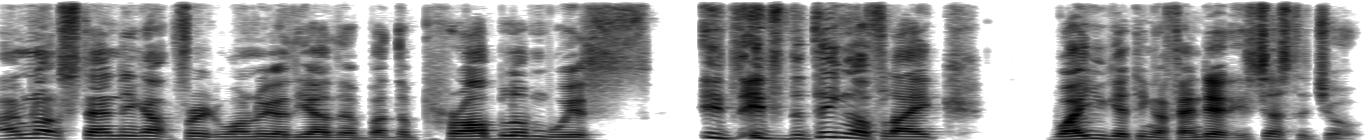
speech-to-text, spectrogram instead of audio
I'm not standing up for it one way or the other, but the problem with it's it's the thing of like, why are you getting offended? It's just a joke.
